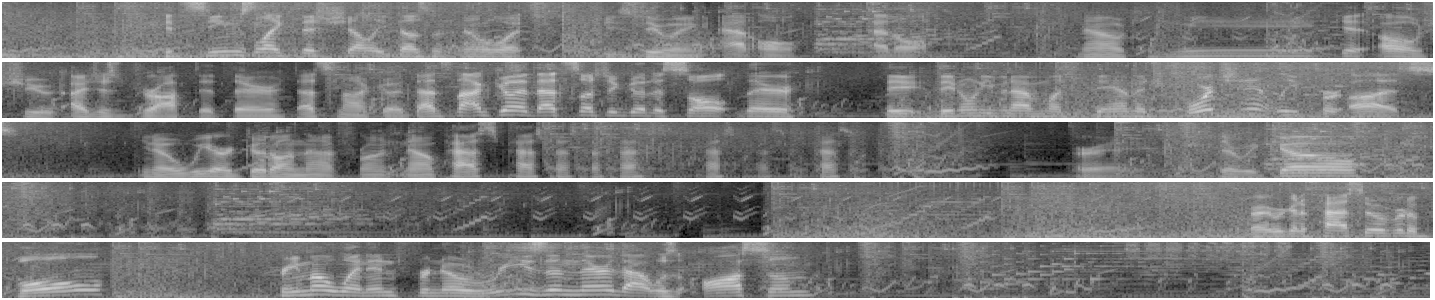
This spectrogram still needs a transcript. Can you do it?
it seems like this Shelly doesn't know what she's doing at all. At all. Now, can we get... Oh, shoot. I just dropped it there. That's not good. That's not good. That's such a good assault there. They, they don't even have much damage. Fortunately for us, you know, we are good on that front. Now, pass, pass, pass, pass, pass, pass, pass, pass. All right. There we go. All right, we're going to pass over to Bull. Primo went in for no reason there. That was awesome.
